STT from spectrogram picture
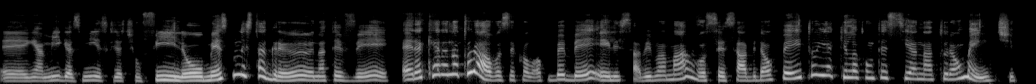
é, em amigas minhas que já tinham filho, ou mesmo no Instagram, na TV, era que era natural. Você coloca o bebê, ele sabe mamar, você sabe dar o peito, e aquilo acontecia naturalmente.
